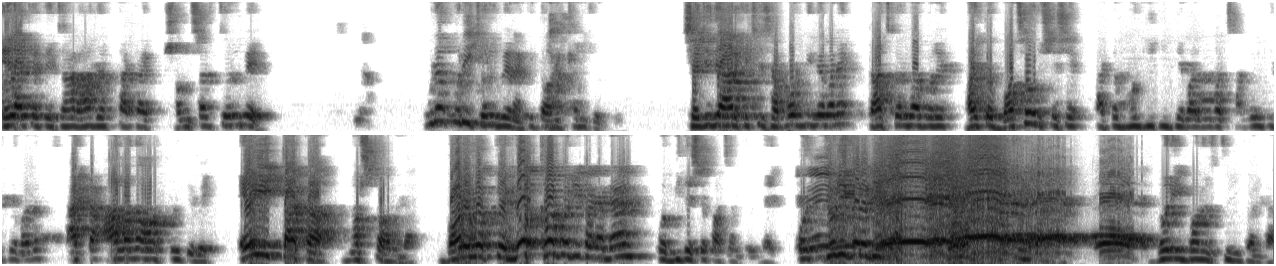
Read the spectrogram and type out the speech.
এলাকাতে চার হাজার টাকায় সংসার চলবে? পুরোপুরি চলবে না কিন্তু অনেকখানি চলবে। সে যদি আর কিছু সাপোর্ট দিতে পারে কাজ করবার পরে হয়তো বছর শেষে একটা মুরগি কিনতে পারবে বা ছাগল কিনতে পারবে একটা আলাদা অর্থ দেবে। এই টাকা নষ্ট হবে না। বড় লোককে লক্ষ কোটি টাকা দেন ও বিদেশে পাচার করে দেয়। চুরি করে দিয়ে। গরিব মানুষ চুরি করে না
